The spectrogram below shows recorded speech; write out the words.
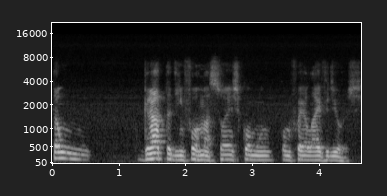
tão grata de informações como como foi a live de hoje.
